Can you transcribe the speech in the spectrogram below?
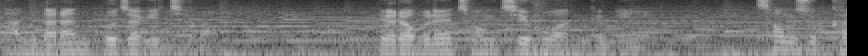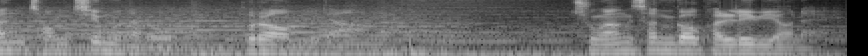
단단한 보자기처럼 여러분의 정치 후원금이 성숙한 정치 문화로 돌아옵니다. 중앙선거관리위원회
